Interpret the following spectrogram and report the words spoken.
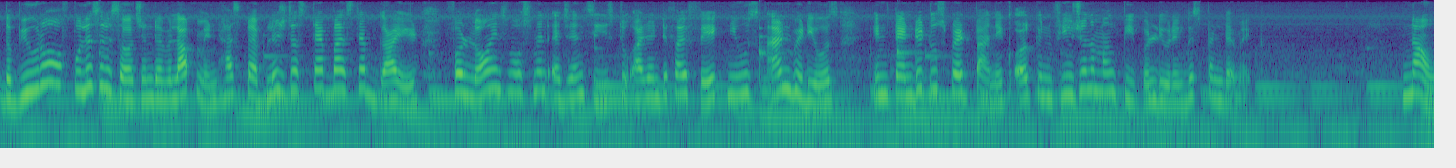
The Bureau of Police Research and Development has published a step by step guide for law enforcement agencies to identify fake news and videos intended to spread panic or confusion among people during this pandemic. Now,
